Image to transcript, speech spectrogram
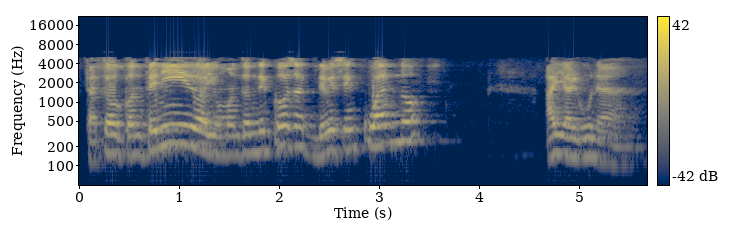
está todo contenido, hay un montón de cosas, de vez en cuando hay alguna,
